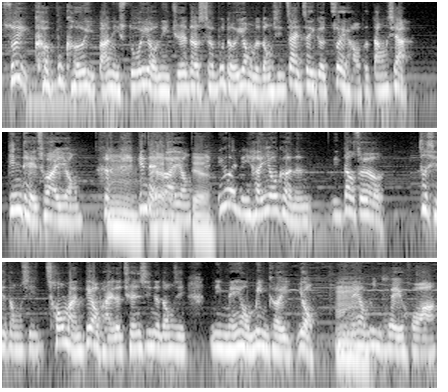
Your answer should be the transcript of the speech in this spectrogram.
所以可不可以把你所有你觉得舍不得用的东西，在这个最好的当下，给提出来用，给提出来用，对，因为你很有可能，你到最后这些东西充满吊牌的全新的东西，你没有命可以用，你没有命可以花，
